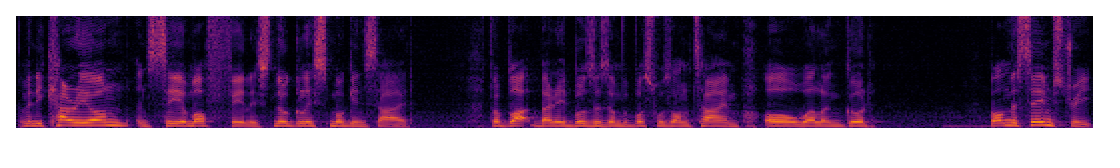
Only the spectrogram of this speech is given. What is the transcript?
And then you carry on and see him off feeling snugly smug inside. The Blackberry buzzers and the bus was on time, all well and good. But on the same street,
